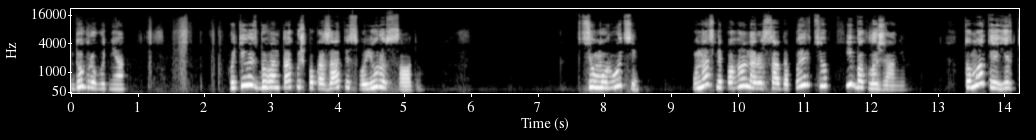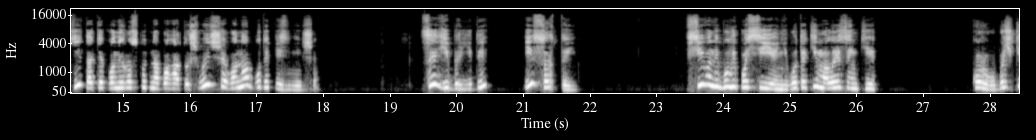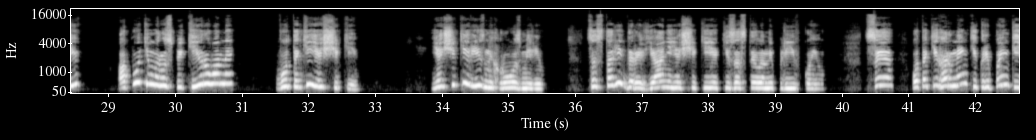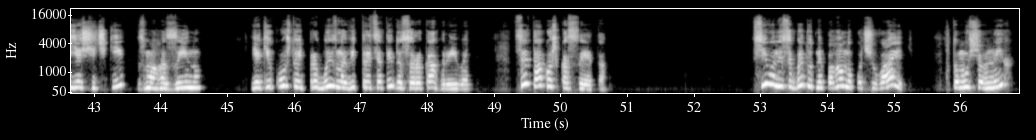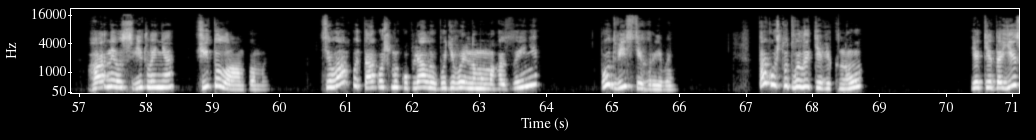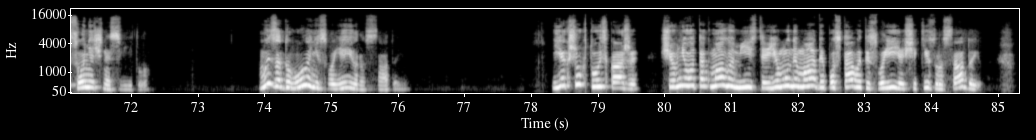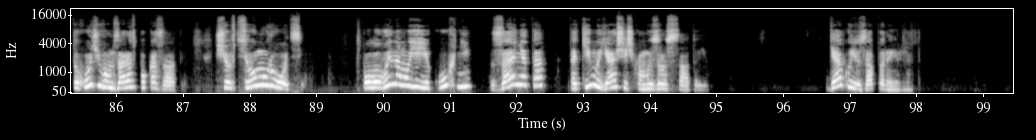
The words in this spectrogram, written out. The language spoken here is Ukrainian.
Доброго дня! Хотілося б вам також показати свою розсаду. В цьому році у нас непогана розсада перцю і баклажанів. Томати огірки, так як вони ростуть набагато швидше, вона буде пізніше. Це гібриди і сорти. Всі вони були посіяні в отакі малесенькі коробочки, а потім розпікіровані в отакі ящики. Ящики різних розмірів. Це старі дерев'яні ящики, які застелені плівкою. Це отакі гарненькі кріпенькі ящички з магазину, які коштують приблизно від 30 до 40 гривень. Це також касета. Всі вони себе тут непогано почувають, тому що в них гарне освітлення фітолампами. Ці лампи також ми купляли в будівельному магазині по 200 гривень. Також тут велике вікно, яке дає сонячне світло. Ми задоволені своєю розсадою. І якщо хтось каже, що в нього так мало місця і йому нема де поставити свої ящики з розсадою, то хочу вам зараз показати, що в цьому році половина моєї кухні зайнята такими ящичками з розсадою. Дякую за перегляд.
